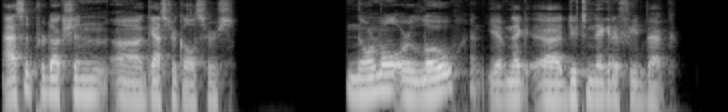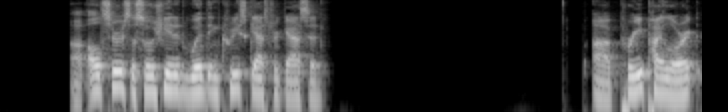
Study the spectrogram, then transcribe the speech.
Acid production, uh, gastric ulcers. Normal or low, and you have neg- uh, due to negative feedback. Uh, ulcers associated with increased gastric acid. Uh, pre-pyloric,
